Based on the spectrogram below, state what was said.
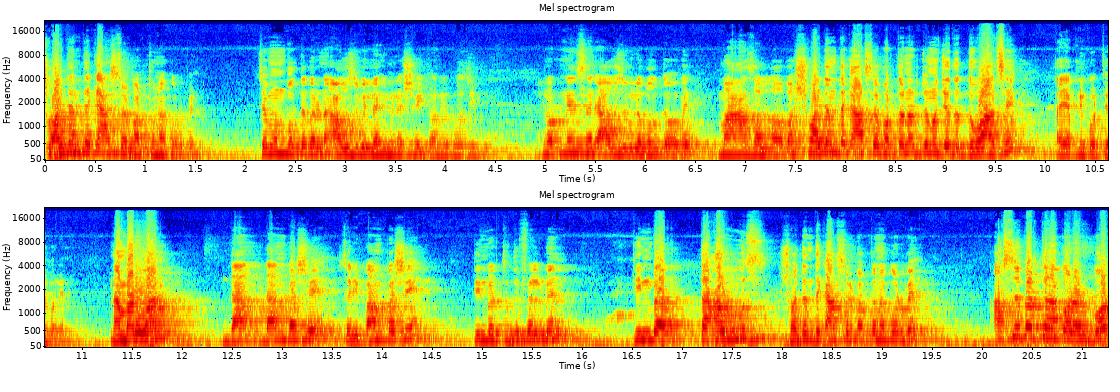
শয়তান থেকে আশ্রয় প্রার্থনা করবেন। যেমন বলতে পারেন আউজুবিল্লাহ হিমিনের শৈতানের রাজিম। নট নেসেসারি আউজুবিল্লাহ বলতে হবে মা আজ আল্লাহ বা শয়তান থেকে আশ্রয় প্রার্থনার জন্য যেটা দোয়া আছে, তাই আপনি করতে পারেন। নাম্বার ওয়ান ডান ডান পাশে সরি বাম পাশে, তিনবার থুতু ফেলবেন, তিনবার তাহাউজ শয়তান থেকে আশ্রয় প্রার্থনা করবেন। আশ্রয় প্রার্থনা করার পর,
